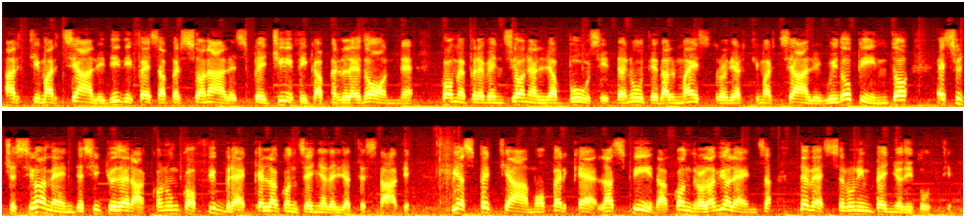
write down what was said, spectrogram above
arti marziali di difesa personale specifica per le donne come prevenzione agli abusi tenuti dal maestro di arti marziali Guido Pinto e successivamente si chiuderà con un coffee break e la consegna degli attestati. Vi aspettiamo perché la sfida contro la violenza deve essere un impegno di tutti.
